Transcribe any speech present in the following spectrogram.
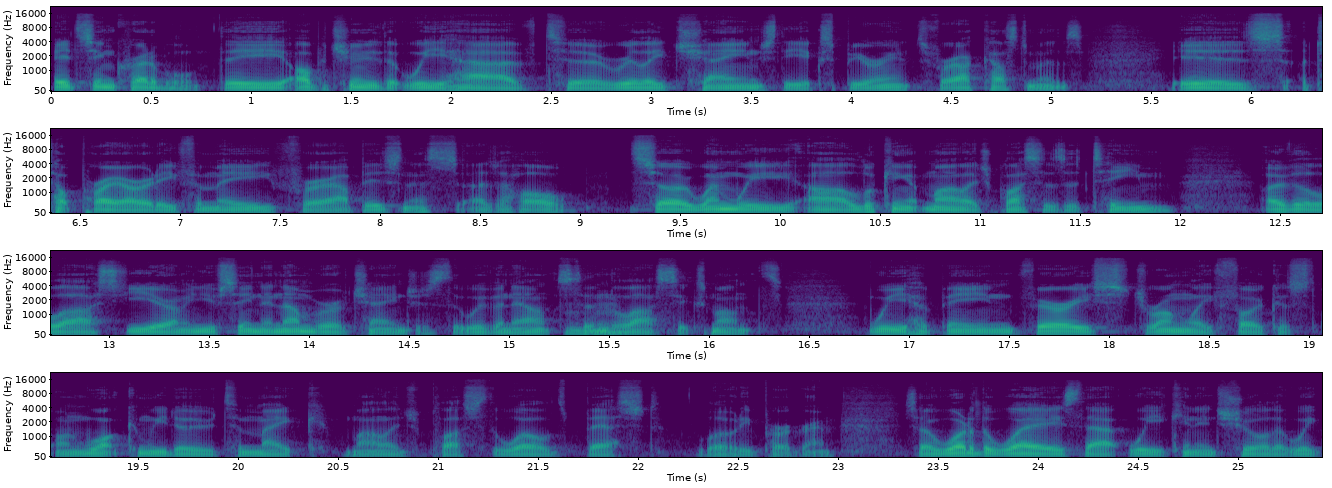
It's incredible. The opportunity that we have to really change the experience for our customers is a top priority for me, for our business as a whole. So, when we are looking at Mileage Plus as a team over the last year, I mean, you've seen a number of changes that we've announced in the mm-hmm. last six months. We have been very strongly focused on what can we do to make Mileage Plus the world's best loyalty program. So, what are the ways that we can ensure that we're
